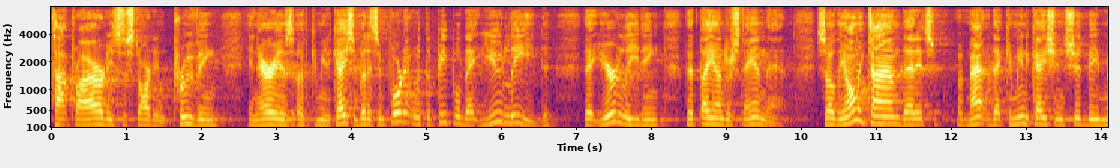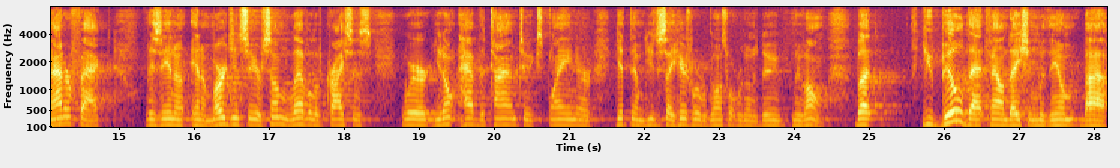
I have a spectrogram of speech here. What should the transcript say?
top priorities to start improving in areas of communication. But it's important with the people that you lead, that you're leading, that they understand that. So the only time that it's that communication should be matter of fact is in a, an emergency or some level of crisis where you don't have the time to explain or get them. You just say, "Here's where we're going. That's what we're going to do. Move on." But you build that foundation with them by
